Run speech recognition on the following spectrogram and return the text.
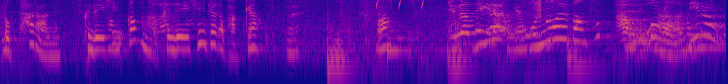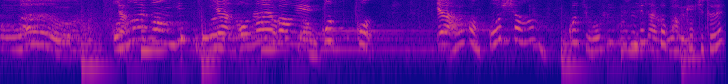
너 팔 안 했지? 근데 잠깐만. 근데 힌트가 바뀌어? 유나 생일 아니야? 언어의 방 했지. 아, 5월 아니라고. 언어의 방 힌트 뭐야? 언어의 방에 꽃 꽃. 언어의 방 꽃이야. 꽃이 무슨 꽃인지 힌트가 바뀌기도 해?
